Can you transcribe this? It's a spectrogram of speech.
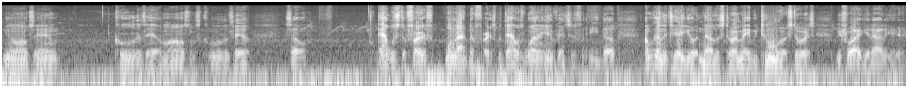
You know what I'm saying? Cool as hell. Mom's was cool as hell. So that was the first. Well, not the first, but that was one of the inventions for E Dub. I'm gonna tell you another story, maybe two more stories before I get out of here.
